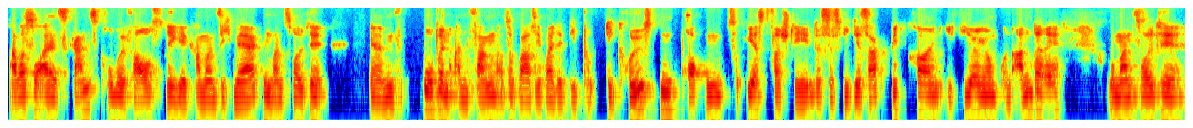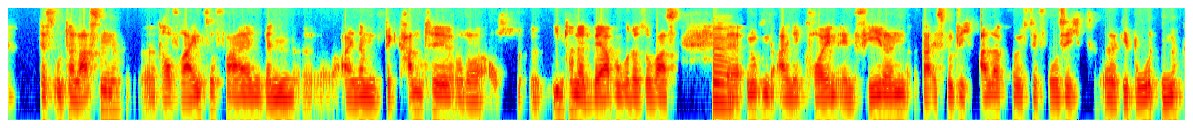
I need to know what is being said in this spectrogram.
Aber so als ganz grobe Faustregel kann man sich merken, man sollte ähm, oben anfangen, also quasi bei die, die größten Brocken zuerst verstehen. Das ist wie gesagt Bitcoin, Ethereum und andere. Und man sollte das unterlassen, äh, darauf reinzufallen, wenn äh, einem Bekannte oder auch äh, Internetwerbung oder sowas mhm. irgendeine Coin empfehlen. Da ist wirklich allergrößte Vorsicht äh, geboten.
